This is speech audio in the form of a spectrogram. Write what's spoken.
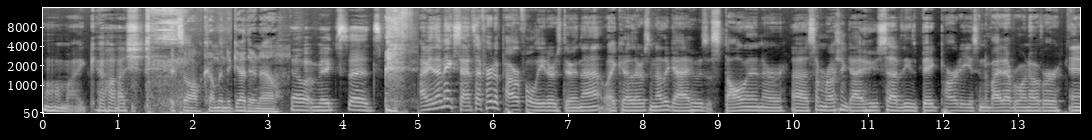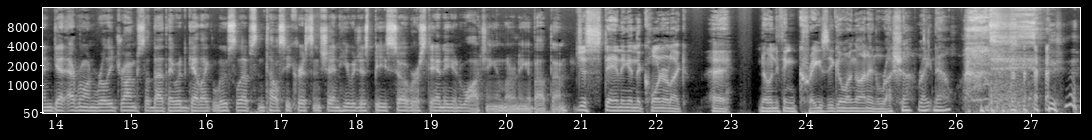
Oh my gosh. It's all coming together now. Now it makes sense. I mean, that makes sense. I've heard of powerful leaders doing that. Like, uh, there was another guy who was a Stalin or uh, some Russian guy who used to have these big parties and invite everyone over and get everyone really drunk so that they would get like loose lips and tell secrets and shit. And he would just be sober, standing and watching and learning about them. Just standing in the corner, like, hey, know anything crazy going on in Russia right now?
